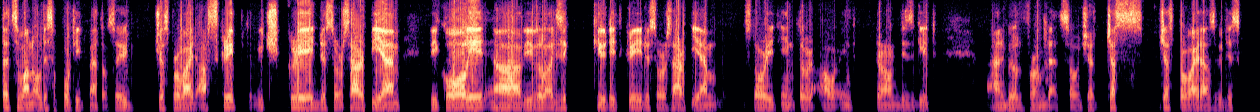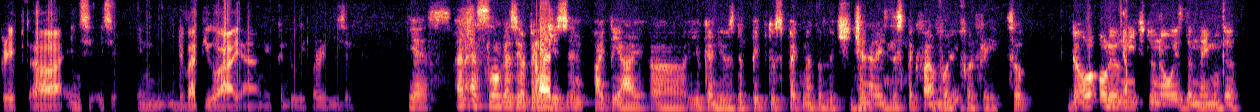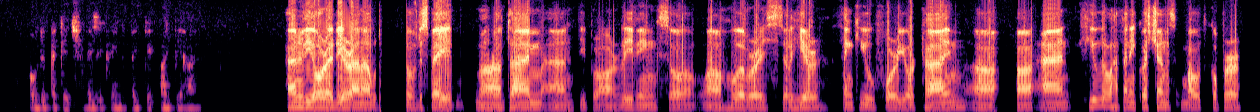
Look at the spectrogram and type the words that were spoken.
that's one of the supported methods. So you just provide a script which create the source RPM. We call it, uh, we will execute it, create the source RPM, store it into our internal dist-git, and build from that. So just just just provide us with the script uh, in, in the web UI and you can do it very easily. Yes, and as long as your package is in PyPI, uh, you can use the pip to spec method, which generates the spec file for you for free. So the, all you yep. need to know is the name of the of the package, basically in the PyPI. And we already ran out of the space uh, time, and people are leaving. So uh, whoever is still here, thank you for your time. Uh, uh, and if you will have any questions about Copr,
